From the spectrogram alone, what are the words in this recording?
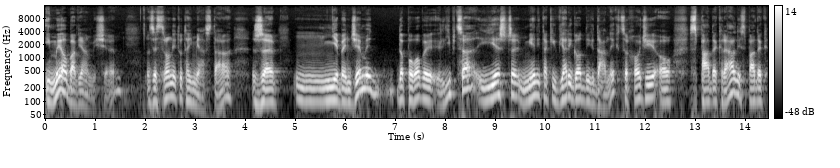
I my obawiamy się, ze strony tutaj miasta, że mm, nie będziemy do połowy lipca jeszcze mieli takich wiarygodnych danych, co chodzi o spadek, realny spadek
